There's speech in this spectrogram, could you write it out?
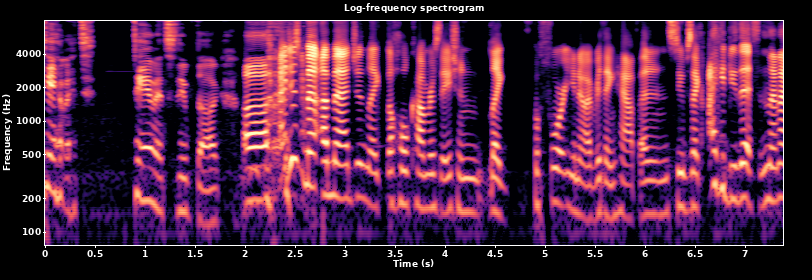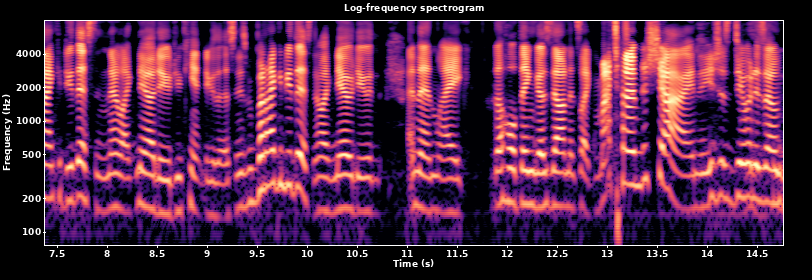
damn it, damn it, Snoop Dogg. Uh, I just ma- imagine like the whole conversation, like before you know everything happened, and Snoop's like, "I could do this," and then I could do this, and they're like, "No, dude, you can't do this." And he's like, "But I can do this," and they're like, "No, dude," and then like the whole thing goes down. It's like my time to shine, and he's just doing his own I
